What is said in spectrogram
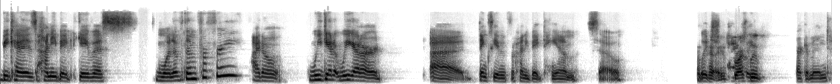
because Honey Baked gave us one of them for free. I don't. We get we got our uh, Thanksgiving for Honey Baked ham, so which Okay. Actually Broccoli, recommend.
